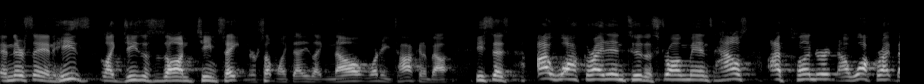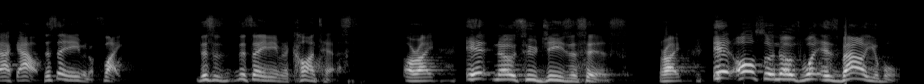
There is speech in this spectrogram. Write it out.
and they're saying he's like Jesus is on Team Satan or something like that. He's like, no, what are you talking about? He says, I walk right into the strong man's house, I plunder it, and I walk right back out. This ain't even a fight. This, is, this ain't even a contest, all right? It knows who Jesus is, right? It also knows what is valuable,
